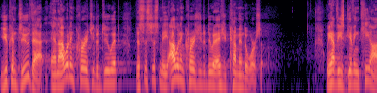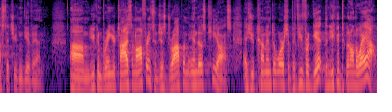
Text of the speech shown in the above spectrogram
You can do that, and I would encourage you to do it. This is just me. I would encourage you to do it as you come into worship. We have these giving kiosks that you can give in. Um, you can bring your tithes and offerings and just drop them in those kiosks as you come into worship. If you forget, then you can do it on the way out.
